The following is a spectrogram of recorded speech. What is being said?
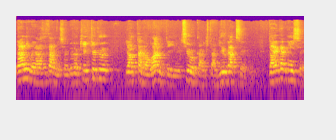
何人もやらせたんでしょうけど結局やったのはワンっていう中国から来た留学生大学院生が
